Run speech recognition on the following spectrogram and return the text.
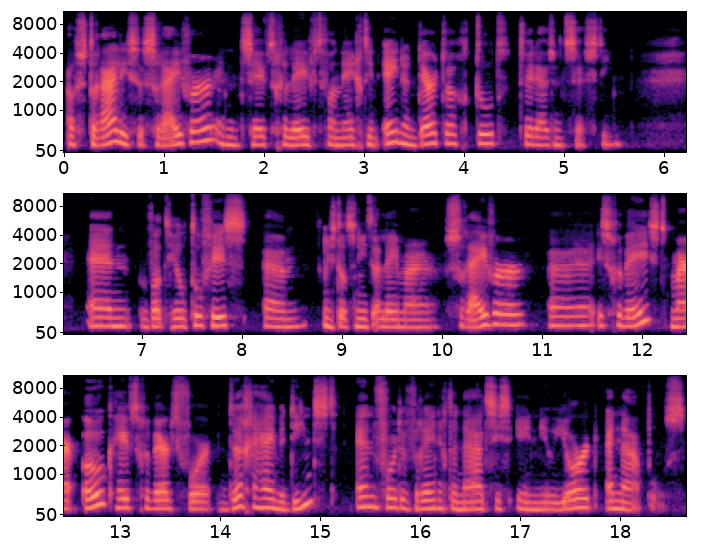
Australische schrijver en ze heeft geleefd van 1931 tot 2016. En wat heel tof is, um, is dat ze niet alleen maar schrijver uh, is geweest, maar ook heeft gewerkt voor de geheime dienst en voor de Verenigde Naties in New York en Napels.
